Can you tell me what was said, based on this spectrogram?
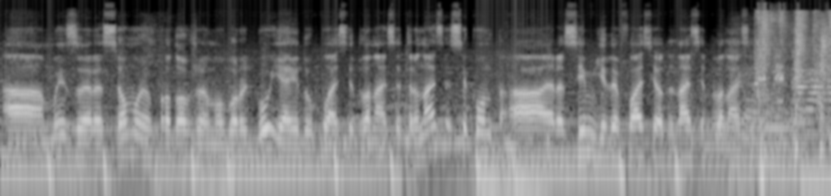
а ми з РС-7 продовжуємо боротьбу. Я їду в класі 12-13 секунд, а РС-7 їде в класі 11-12.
